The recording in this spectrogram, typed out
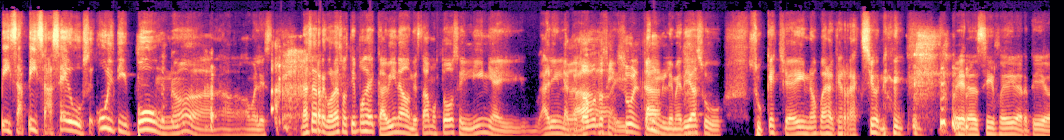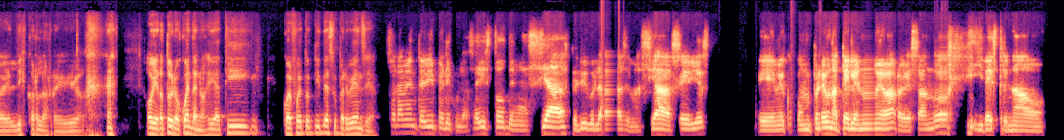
pisa, pisa, Zeus, ulti, pum, ¿no? A, a, a me hace recordar esos tiempos de cabina donde estábamos todos en línea y alguien la cagaba. Todo el mundo se insulta. Pum, le metía su, su queche ahí, ¿no? Para que reaccione. Pero sí, fue divertido, el Discord los revivió. Oye, Arturo, cuéntanos, ¿y a ti ¿Cuál fue tu kit de supervivencia? Solamente vi películas. He visto demasiadas películas, demasiadas series. Eh, me compré una tele nueva regresando y la he estrenado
